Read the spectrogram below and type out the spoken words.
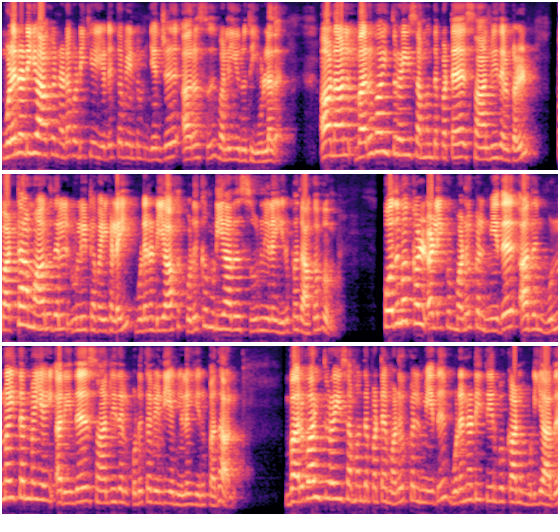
உடனடியாக நடவடிக்கை எடுக்க வேண்டும் என்று அரசு வலியுறுத்தியுள்ளது. ஆனால் வருவாய்த்துறை சம்பந்தப்பட்ட சான்றிதழ்கள் பட்டா மாறுதல் உள்ளிட்டவைகளை உடனடியாக கொடுக்க முடியாத சூழ்நிலை இருப்பதாகவும் பொதுமக்கள் அளிக்கும் மனுக்கள் மீது அதன் உண்மைத்தன்மையை அறிந்து சான்றிதழ் கொடுக்க வேண்டிய நிலை இருப்பதால் வருவாய்த்துறை சம்பந்தப்பட்ட மனுக்கள் மீது உடனடி தீர்வு காண முடியாது.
